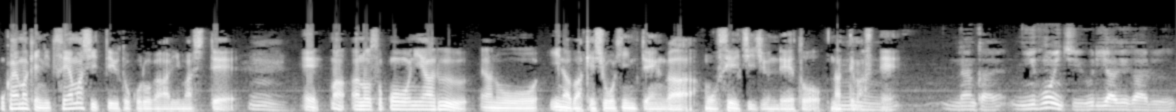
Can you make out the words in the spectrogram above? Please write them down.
岡山県に津山市っていうところがありまして、うん。え、まあ、あの、そこにある、あの、稲葉化粧品店がもう聖地巡礼となってますね。なんか、日本一売り上げがある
